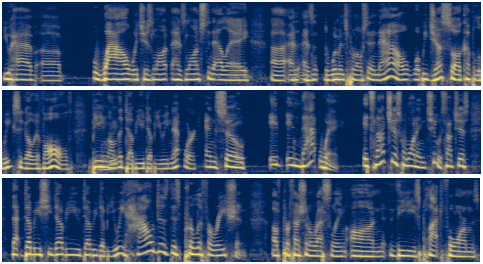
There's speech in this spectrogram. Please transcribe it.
you have. Uh, WoW, which is laun- has launched in LA uh, as, as the women's promotion, and now what we just saw a couple of weeks ago, Evolve, being on the WWE network, and so it, in that way, it's not just one and two. It's not just that WCW, WWE. How does this proliferation of professional wrestling on these platforms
